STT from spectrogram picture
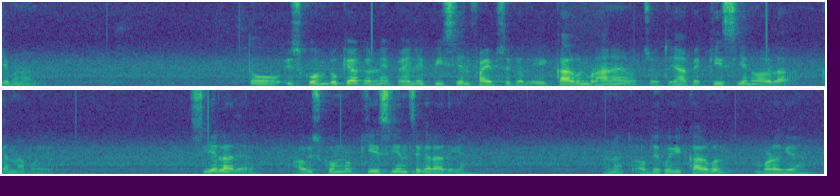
ये बनाना तो इसको हम लोग क्या कर लें, पहले पी सी एल फाइव से कर लें। एक कार्बन बढ़ाना है बच्चों तो यहाँ पे के सी एन वाला करना पड़ेगा। सी एल आ जाएगा। अब इसको हम लोग के सी एन से करा दिए। है ना? तो अब देखो ये कार्बन बढ़ गया। है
